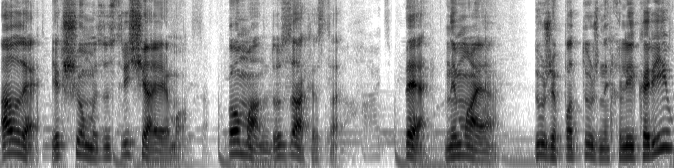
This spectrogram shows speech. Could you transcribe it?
Але якщо ми зустрічаємо команду захиста, де немає дуже потужних лікарів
